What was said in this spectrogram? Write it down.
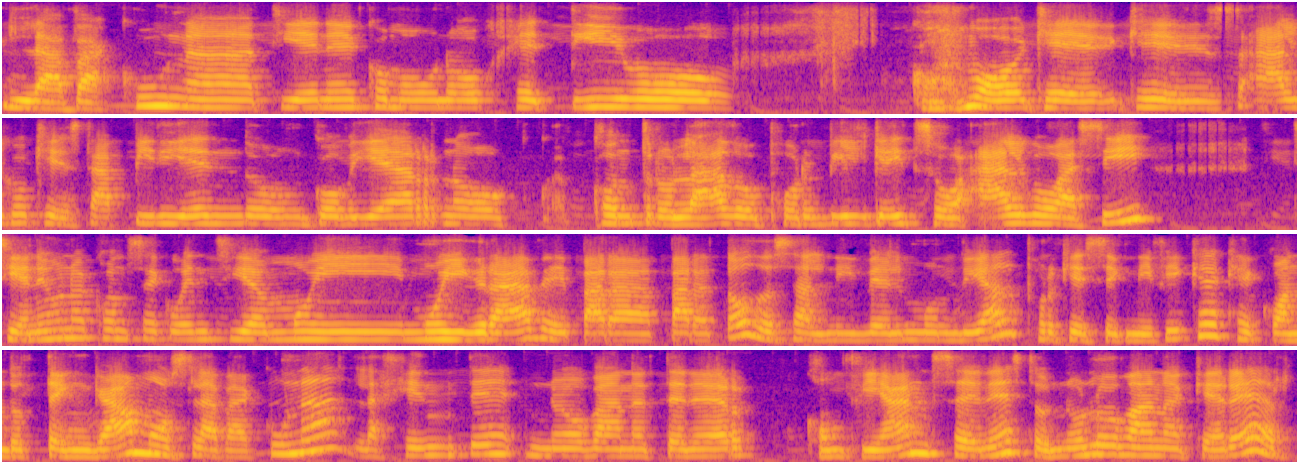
la vacuna, tiene como un objetivo como que, que, es algo que está pidiendo un gobierno controlado por Bill Gates o algo así, tiene una consecuencia muy, muy grave para, para todos al nivel mundial, porque significa que cuando tengamos la vacuna, la gente no van a tener confianza en esto, no lo van a querer.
